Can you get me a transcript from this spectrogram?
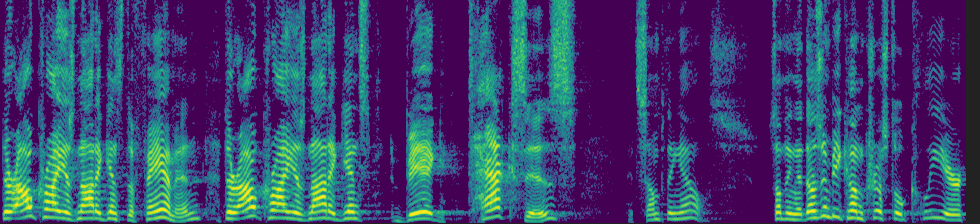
Their outcry is not against the famine, their outcry is not against big taxes, it's something else. Something that doesn't become crystal clear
